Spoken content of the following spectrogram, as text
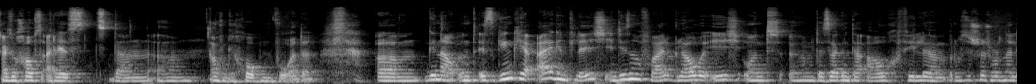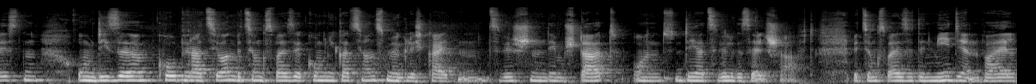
also Hausarrest dann ähm, aufgehoben wurde. Ähm, genau, und es ging ja eigentlich in diesem Fall, glaube ich, und ähm, das sagen da auch viele russische Journalisten, um diese Kooperation bzw. Kommunikationsmöglichkeiten zwischen dem Staat und der Zivilgesellschaft bzw. den Medien, weil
